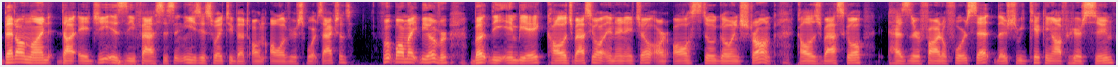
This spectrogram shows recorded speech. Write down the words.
betonline.ag is the fastest and easiest way to bet on all of your sports actions. Football might be over, but the NBA, college basketball, and NHL are all still going strong. College basketball has their final four set. They should be kicking off here soon.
